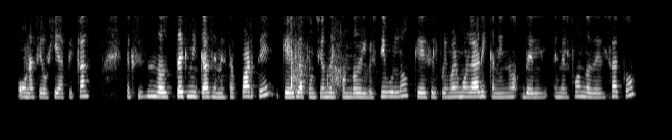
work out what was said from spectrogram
o una cirugía apical. Existen dos técnicas en esta parte, que es la punción del fondo del vestíbulo, que es el primer molar y canino en el fondo del saco,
